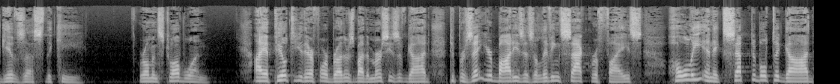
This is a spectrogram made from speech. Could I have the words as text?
gives us the key. Romans 12 1. I appeal to you, therefore, brothers, by the mercies of God, to present your bodies as a living sacrifice, holy and acceptable to God,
